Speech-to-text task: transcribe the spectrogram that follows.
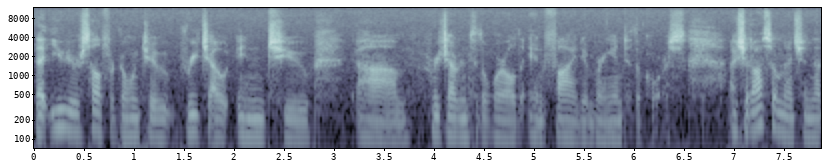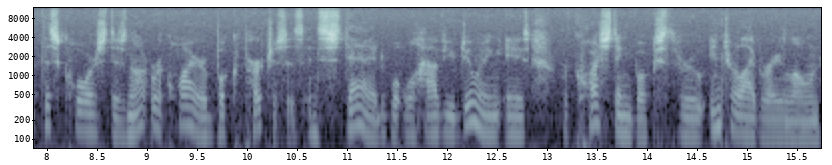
that you yourself are going to reach out into um, reach out into the world and find and bring into the course. I should also mention that this course does not require book purchases. Instead, what we'll have you doing is requesting books through interlibrary loan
